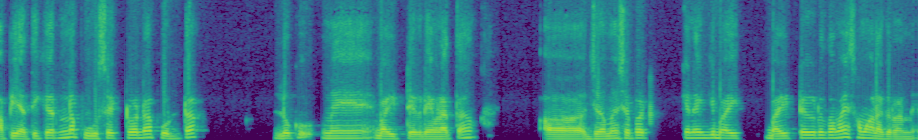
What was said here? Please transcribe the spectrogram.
අපි ඇති කරන පූසෙක්ට වඩා පොඩ්ඩක් ලොකු මේ බයිට්ටකට එමනත්තම් ජර්මශපට් කෙනෙක්ගේ බයි බයිට්ටකට තමයි සමාන කරන්න.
